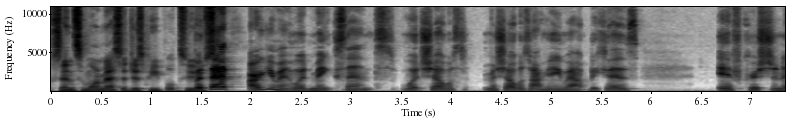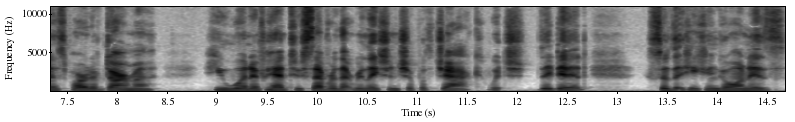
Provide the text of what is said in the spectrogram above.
send some more messages, people. To but that argument would make sense. What Michelle was Michelle was talking about because if Christian is part of Dharma, he would have had to sever that relationship with Jack, which they did, so that he can go on his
